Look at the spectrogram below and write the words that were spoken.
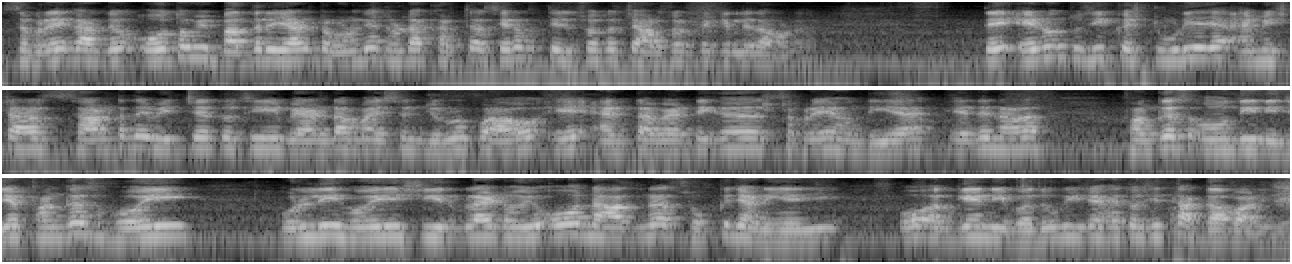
ਸਪਰੇਅ ਕਰਦੇ ਹੋ, ਉਹ ਤੋਂ ਵੀ ਵੱਧ ਰਿਜ਼ਲਟ ਹੋਣਗੇ, ਤੁਹਾਡਾ ਖਰਚਾ ਸਿਰਫ 300 ਤੋਂ 400 ਰੁਪਏ ਕਿੱਲੇ ਦਾ ਹੋਣਾ ਹੈ। ਤੇ ਇਹਨੂੰ ਤੁਸੀਂ ਕਸਟੂਡੀਆ ਜਾਂ ਐਮਿਸਟਾਰ ਸਾਲਟ ਦੇ ਵਿੱਚ ਤੁਸੀਂ ਵੈਲਡਾਮਾਈਸਿਨ ਜ਼ਰੂਰ ਪਾਓ ਇਹ ਐਂਟੀਬਾਇਓਟਿਕ ਸਪਰੇਅ ਹੁੰਦੀ ਹੈ, ਇਹਦੇ ਨਾਲ ਫੰਗਸ ਆਉਂਦੀ ਨਹੀਂ ਜੇ ਫੰਗਸ ਹੋਈ, ਉੱਲੀ ਹੋਈ ਸ਼ੀਰ ਬਲਾਈਟ ਹੋਈ, ਉਹ ਨਾਲ ਦੀ ਨਾਲ ਸੁੱਕ ਜਾਣੀ ਹੈ ਜੀ, ਉਹ ਅੱਗੇ ਨਹੀਂ ਵਧੂਗੀ, ਚਾਹੇ ਤੁਸੀਂ ਧਾਗਾ ਪਾ ਲਈਓ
